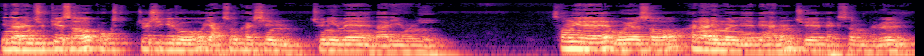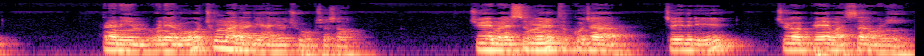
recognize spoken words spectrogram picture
이날은 주께서 복 주시기로 약속하신 주님의 날이오니 성일에 모여서 하나님을 예배하는 주의 백성들을 하나님 은혜로 충만하게 하여 주옵소서. 주의 말씀을 듣고자 저희들이 주 앞에 왔사오니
